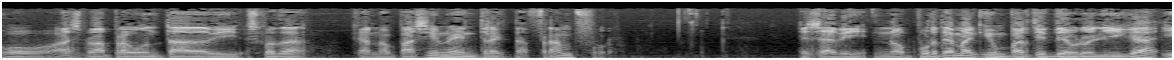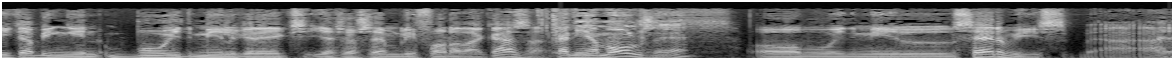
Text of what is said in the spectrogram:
o es va preguntar de dir, escolta, que no passi una Eintracht de Frankfurt. És a dir, no portem aquí un partit d'Eurolliga i que vinguin 8.000 grecs i això sembli fora de casa. Que n'hi ha molts, eh? O 8.000 serbis. Ah-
